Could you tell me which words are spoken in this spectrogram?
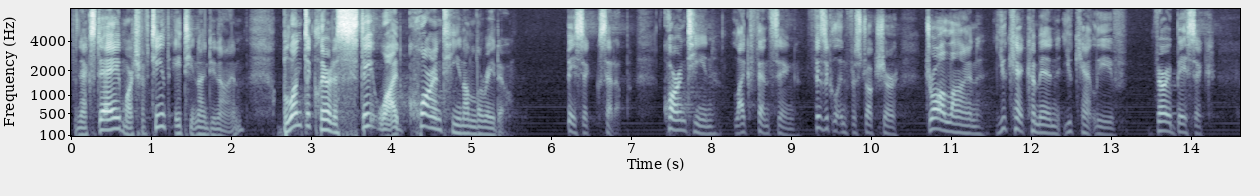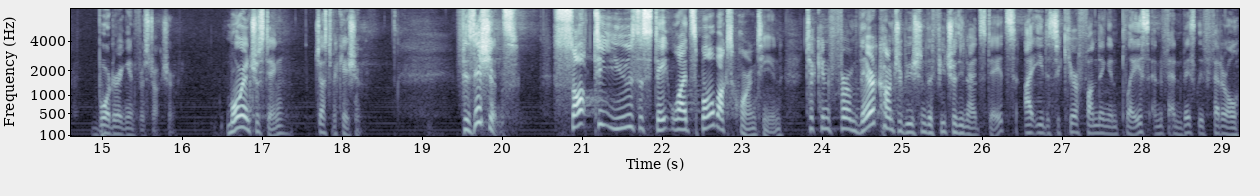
The next day, March 15, 1899, Blunt declared a statewide quarantine on Laredo. Basic setup quarantine, like fencing, physical infrastructure, draw a line, you can't come in, you can't leave, very basic bordering infrastructure. More interesting, justification. Physicians sought to use the statewide smallpox quarantine to confirm their contribution to the future of the United States, i.e., to secure funding in place and, and basically federal,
